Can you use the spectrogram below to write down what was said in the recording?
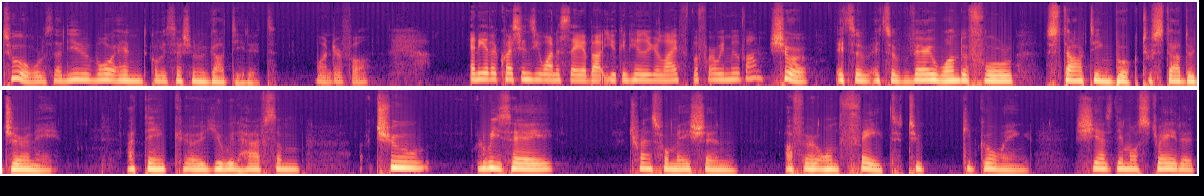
tools. I needed more, and conversation with God did it. Wonderful. Any other questions you want to say about You Can Heal Your Life before we move on? Sure, it's a it's a very wonderful starting book to start the journey. I think uh, you will have some true Louise Hay transformation of her own faith to keep going. She has demonstrated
